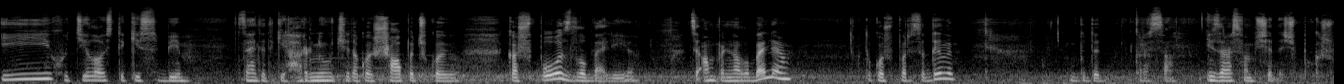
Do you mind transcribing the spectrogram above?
І хотіла ось такі собі, знаєте, такі гарнючі такою шапочкою кашпо з лобелією. Це ампельна лобелія. Також пересадили. Буде краса. І зараз вам ще дещо покажу.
